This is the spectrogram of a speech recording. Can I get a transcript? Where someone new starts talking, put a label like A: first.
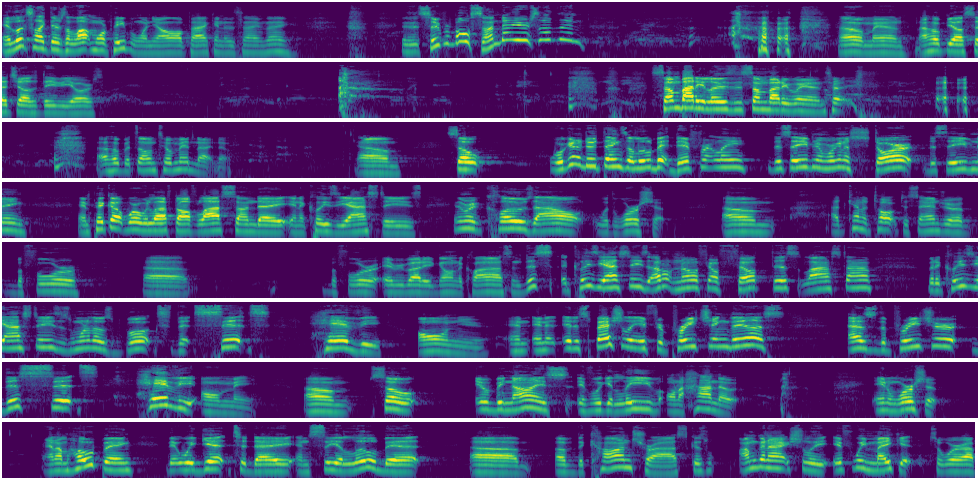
A: It looks like there's a lot more people when y'all all pack into the same thing. Is it Super Bowl Sunday or something? oh man, I hope y'all set y'all's DVRs. somebody loses, somebody wins, right? I hope it's on till midnight. No. Um, so we're going to do things a little bit differently this evening. We're going to start this evening and pick up where we left off last Sunday in Ecclesiastes, and then we're going to close out with worship. Um, I'd kind of talked to Sandra before. Uh, before everybody had gone to class. And this Ecclesiastes, I don't know if y'all felt this last time, but Ecclesiastes is one of those books that sits heavy on you. And, and it, it especially if you're preaching this, as the preacher, this sits heavy on me. Um, so it would be nice if we could leave on a high note in worship. And I'm hoping that we get today and see a little bit uh, of the contrast because I'm going to actually, if we make it to where I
